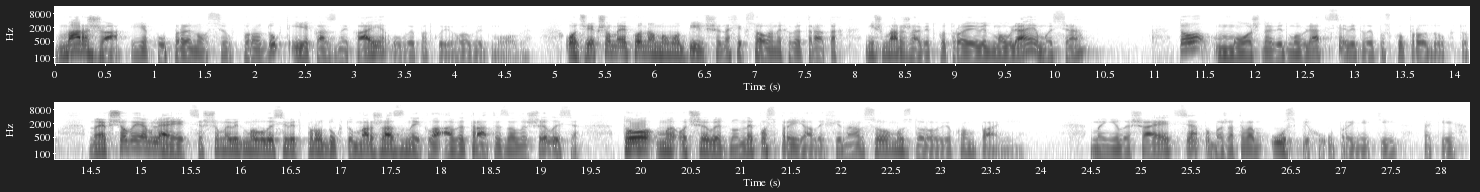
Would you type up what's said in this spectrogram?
маржа, яку приносив продукт, і яка зникає у випадку його відмови. Отже, якщо ми економимо більше на фіксованих витратах, ніж маржа, від котрої відмовляємося, то можна відмовлятися від випуску продукту. Ну якщо виявляється, що ми відмовилися від продукту, маржа зникла, а витрати залишилися, то ми, очевидно, не посприяли фінансовому здоров'ю компанії. Мені лишається побажати вам успіху у прийнятті таких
